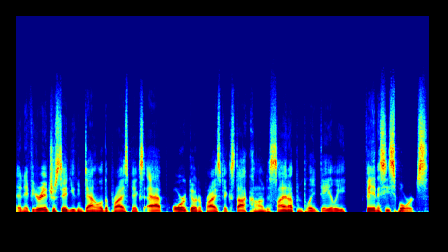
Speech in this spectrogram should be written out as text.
And if you're interested, you can download the PrizePicks app or go to prizepicks.com to sign up and play daily fantasy sports.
